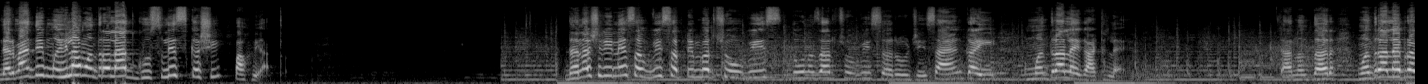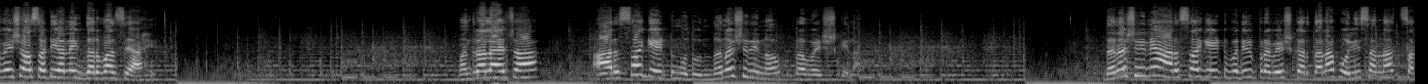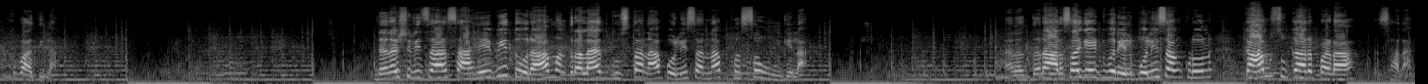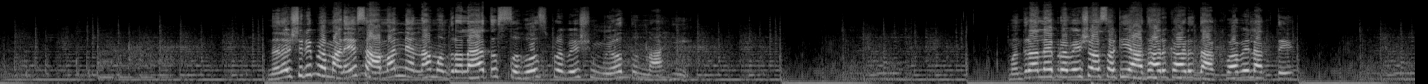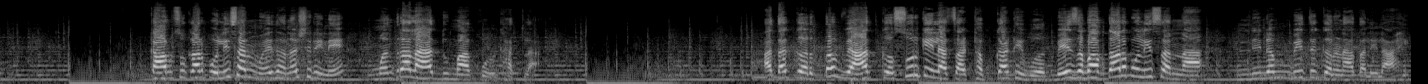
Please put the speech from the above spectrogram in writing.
दरम्यान ती महिला मंत्रालयात घुसलीच कशी? पाहूयात. धनश्रीने सव्वीस सप्टेंबर चोवीस दोन हजार चोवीस रोजी सायंकाळी मंत्रालय गाठलंय. त्यानंतर मंत्रालय प्रवेशासाठी अनेक दरवाजे आहेत. मंत्रालयाच्या आरसा गेट मधून धनश्रीनं प्रवेश केला. धनश्रीने आरसा गेट वरील प्रवेश करताना पोलिसांना चकवा दिला. धनश्रीचा साहेबी तोरा मंत्रालयात घुसताना पोलिसांना फसवून गेला. त्यानंतर आरसा गेटवरील पोलिसांकडून काम सुकारपणा झाला. धनश्रीप्रमाणे सामान्यांना मंत्रालयात सहज प्रवेश मिळत नाही. मंत्रालय प्रवेशासाठी आधार कार्ड दाखवावे लागते. कामचुकार पोलिसांमुळे धनश्रीने मंत्रालयात धुमाकूळ घातला. आता कर्तव्यात कसूर केल्याचा ठपका ठेवत बेजबाबदार पोलिसांना निलंबित करण्यात आलेला आहे.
